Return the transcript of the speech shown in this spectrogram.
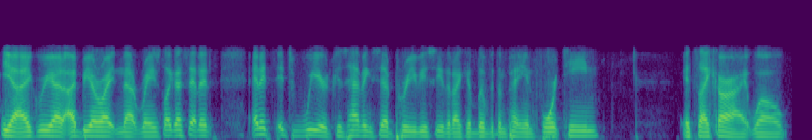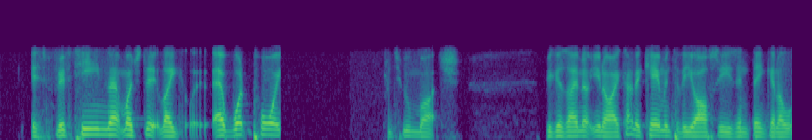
Yeah, I agree. I'd, I'd be all right in that range. Like I said, it and it's it's weird because having said previously that I could live with them paying 14, it's like all right, well, is 15 that much? To, like, at what point too much? Because I know, you know, I kind of came into the off season thinking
